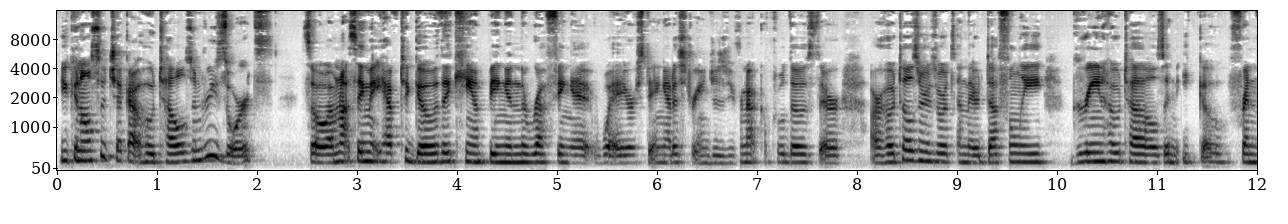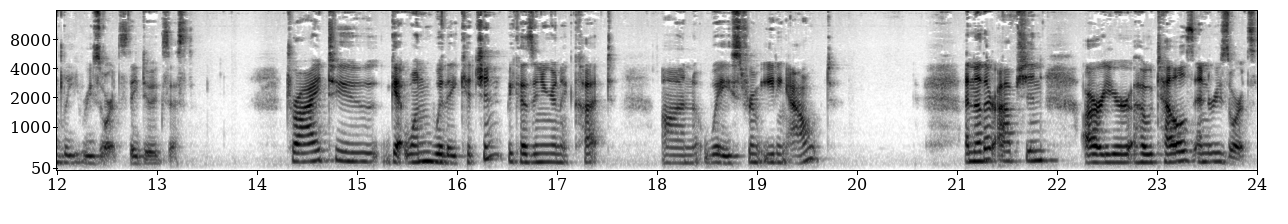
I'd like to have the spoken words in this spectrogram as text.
You can also check out hotels and resorts. So I'm not saying that you have to go the camping and the roughing it way or staying at a strangers. If you're not comfortable with those, there are hotels and resorts, and they're definitely green hotels and eco-friendly resorts. They do exist. Try to get one with a kitchen because then you're going to cut on waste from eating out. Another option are your hotels and resorts.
